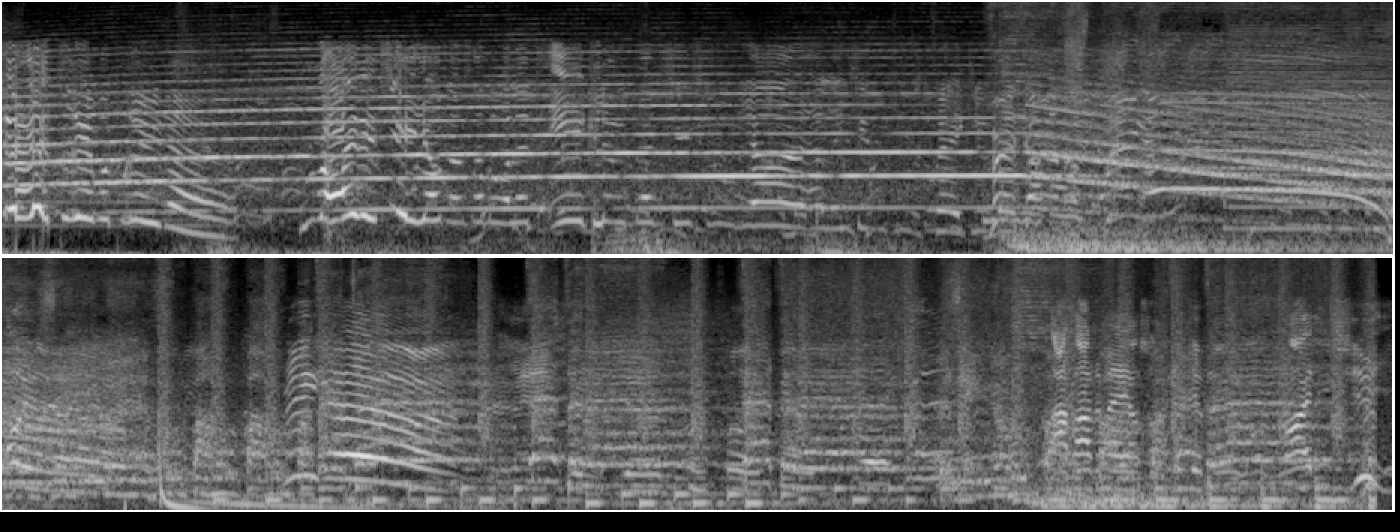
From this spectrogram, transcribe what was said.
till 3 mot Brynäs! Riley Sheen gör första målet i klubbens historia, eller i sin historia i klubben. Oj, oj, oj, oj. Springer! Han vann med en sån mycket Riley Sheen.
